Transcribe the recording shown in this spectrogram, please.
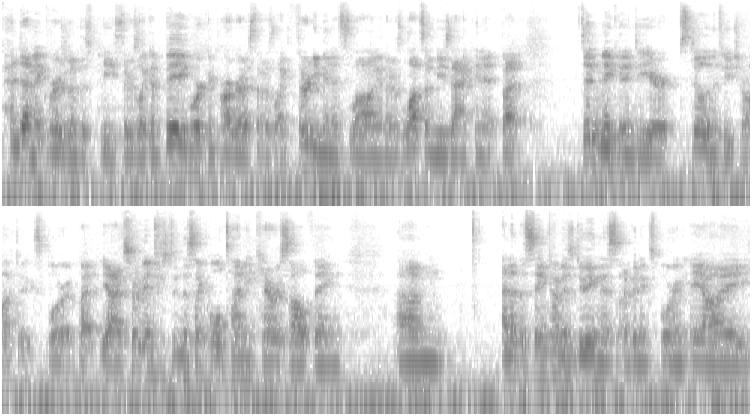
pandemic version of this piece, there was like a big work in progress that was like 30 minutes long, and there was lots of Muzak in it, but didn't make it into here. Still in the future, I'll have to explore it. But yeah, I'm sort of interested in this like old timey carousel thing. Um, and at the same time as doing this, I've been exploring AI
